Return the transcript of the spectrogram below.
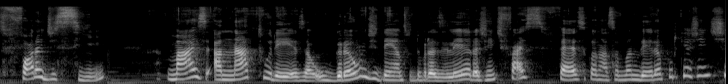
fora de si. Mas a natureza, o grão de dentro do brasileiro, a gente faz festa com a nossa bandeira porque a gente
